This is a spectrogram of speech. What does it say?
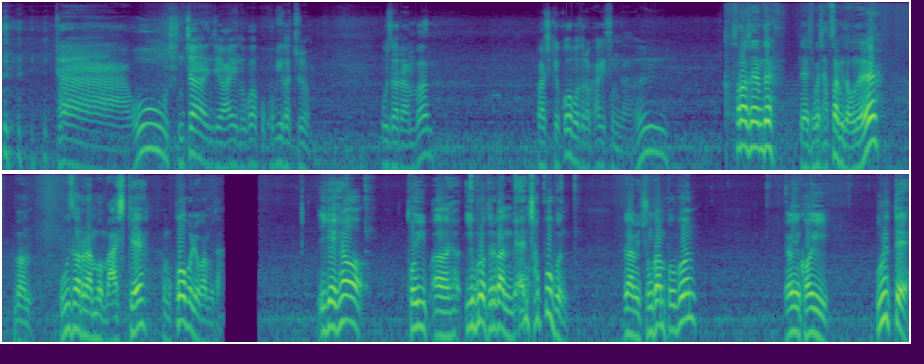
자, 오 진짜 이제 아예 녹아갖고 고기 같죠? 우사를 한번 맛있게 구워보도록 하겠습니다. 설아사님들 네 저거 잡사입니다 오늘. 한번 우사를 한번 맛있게 한번 구워보려고 합니다. 이게 혀 도입 어, 혀- 입으로 들어간 맨 첫 부분 그 다음에 중간 부분 여기는 거의 울대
